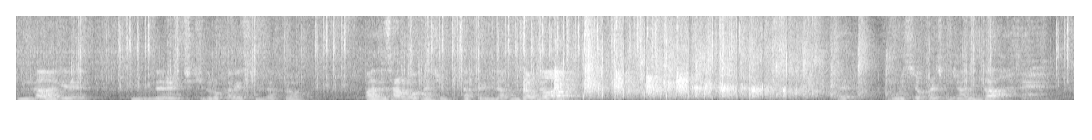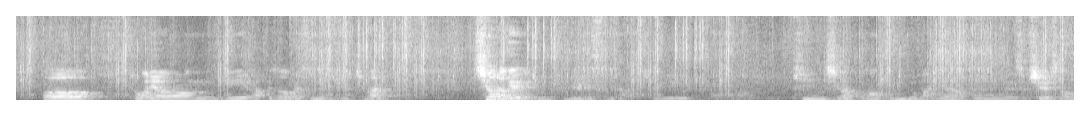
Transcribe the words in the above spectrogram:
건강하게 이 무대를 지키도록 하겠습니다. 그럼 많은 사랑과 관심 부탁드립니다. 감사합니다. 네, 모리스 역할 정재환입니다. 네. 어, 정원 형이 앞에서 말씀을 해주셨지만 치열하게 좀 준비를 했습니다. 저희 어, 긴 시간 동안 고민도 많이 하고 연습실에서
